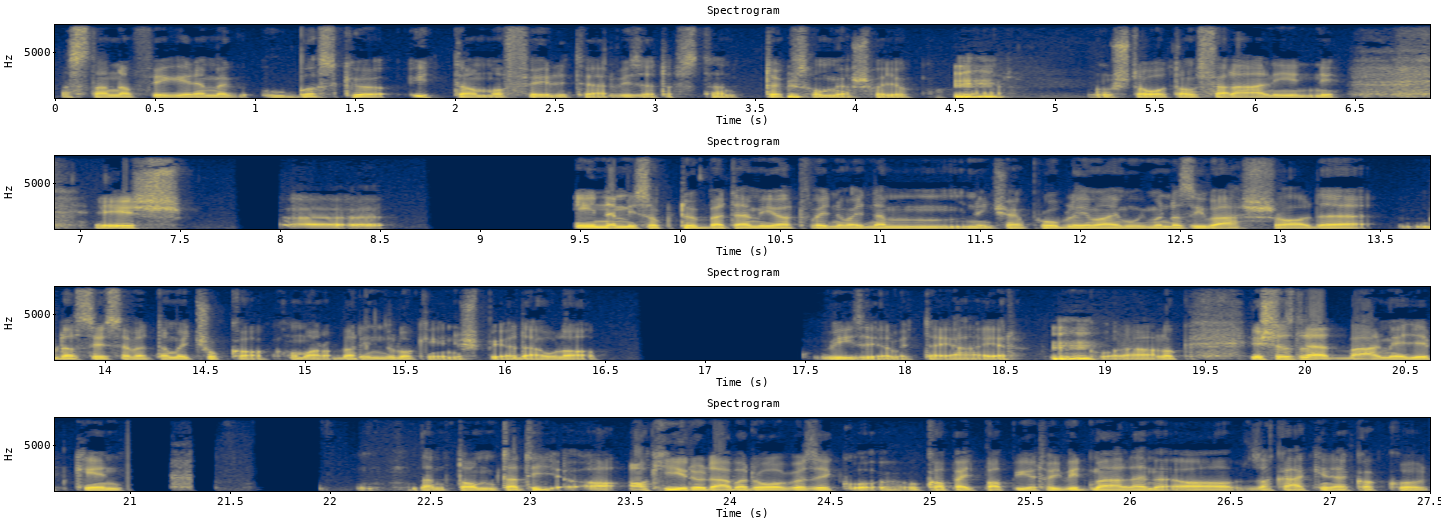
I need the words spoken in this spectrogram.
aztán nap végére meg ú, baszki, ittam a fél liter vizet, aztán tök szomjas vagyok, mm-hmm. lusta voltam felállni, inni. És én nem iszok többet emiatt, vagy, vagy nem nincsenek problémáim úgymond az ivással, de, de azt észrevettem, hogy sokkal hamarabb elindulok én is például a vízér vagy tejáért, uh-huh. állok. És ez lehet bármi egyébként, nem tudom, tehát így a, aki irodában dolgozik, kap egy papírt, hogy vidd már le az akárkinek, akkor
